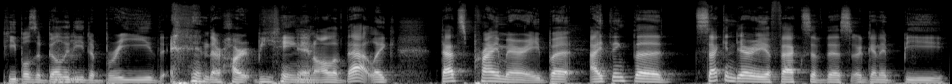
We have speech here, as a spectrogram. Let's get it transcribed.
people's ability to breathe and their heart beating and Mm-hmm. All of that. Like, that's primary. But I think the secondary effects of this are going to be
